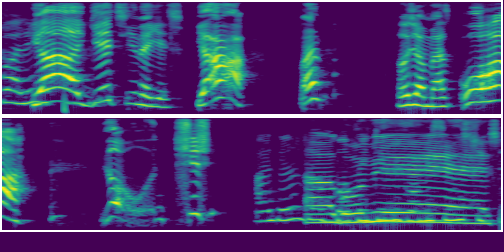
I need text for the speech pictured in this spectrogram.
Vale. Ya geç yine geç. Ya ben hocam ben oha. Ya çiş. Arkadaşlar Aa, Buffett'in Gomis.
